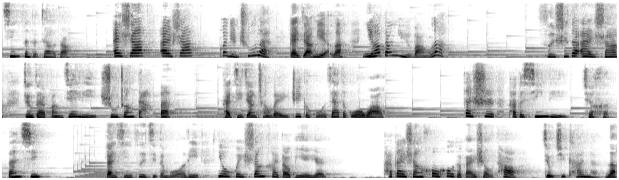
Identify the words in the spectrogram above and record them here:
兴奋地叫道：“艾莎，艾莎，快点出来！该加冕了，你要当女王了。”此时的艾莎正在房间里梳妆打扮，她即将成为这个国家的国王，但是她的心里却很担心。担心自己的魔力又会伤害到别人，他戴上厚厚的白手套就去开门了。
